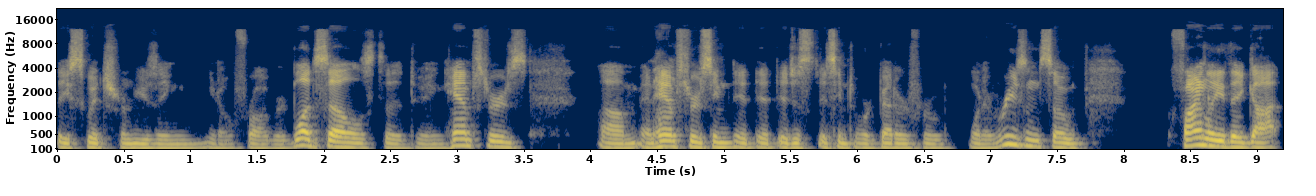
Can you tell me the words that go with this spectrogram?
they switched from using you know frog or blood cells to doing hamsters. Um, and hamsters seemed it, it, it just it seemed to work better for whatever reason. So finally they got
